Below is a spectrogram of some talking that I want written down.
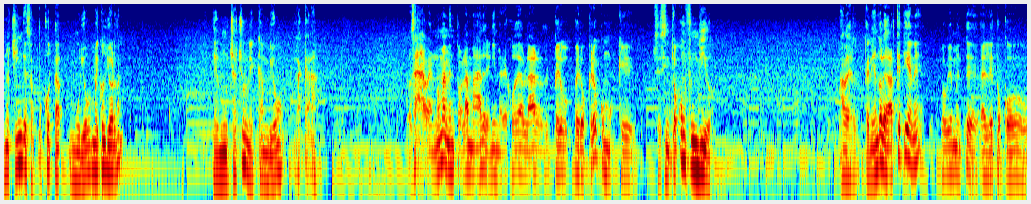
no chingues, ¿a poco murió Michael Jordan? El muchacho le cambió la cara. O sea, no me mentó la madre ni me dejó de hablar, pero, pero creo como que se sintió confundido. A ver, teniendo la edad que tiene, obviamente a él le tocó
